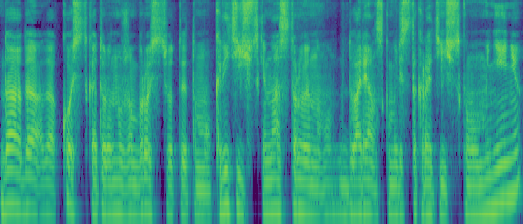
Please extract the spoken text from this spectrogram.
да, да, да, кость, которую нужно бросить вот этому критически настроенному дворянскому аристократическому мнению,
